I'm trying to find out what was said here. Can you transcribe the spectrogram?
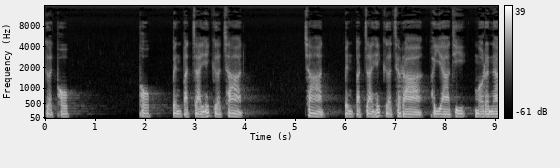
เกิดภพ ภพเป็นปัจจัยให้เกิดชาติ ชาติเป็นปัจจัยให้เกิดชรา พยาธิ มรณะ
